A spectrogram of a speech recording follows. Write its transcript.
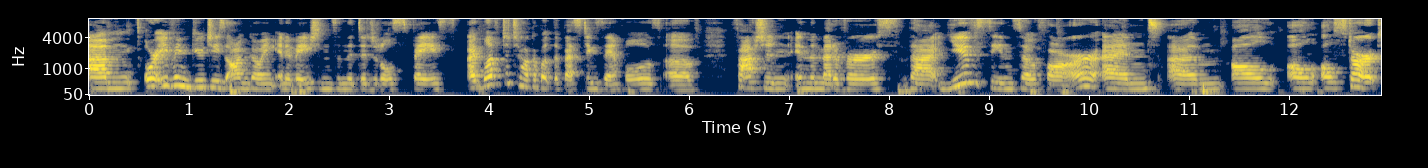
um, or even Gucci's ongoing innovations in the digital space. I'd love to talk about the best examples of fashion in the metaverse that you've seen so far, and um, I'll I'll I'll start.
